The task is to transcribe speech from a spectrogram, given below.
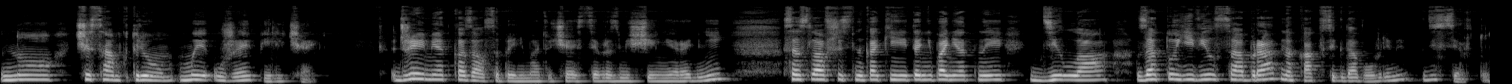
но часам к трем мы уже пили чай. Джейми отказался принимать участие в размещении родни, сославшись на какие-то непонятные дела, зато явился обратно, как всегда вовремя, к десерту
